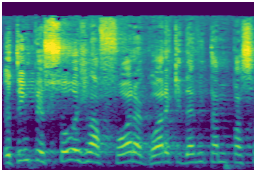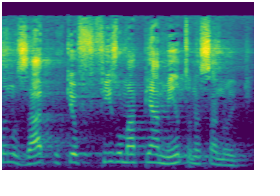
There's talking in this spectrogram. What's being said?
Eu tenho pessoas lá fora agora que devem estar me passando zap porque eu fiz um mapeamento nessa noite.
